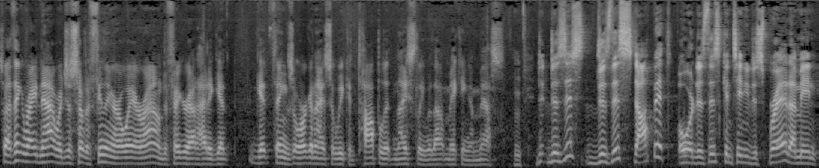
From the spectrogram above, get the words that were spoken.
So I think right now we're just sort of feeling our way around to figure out how to get get things organized so we can topple it nicely without making a mess. Hmm. Does this does this stop it, or does this continue to spread? I mean,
